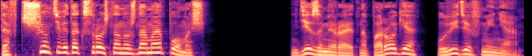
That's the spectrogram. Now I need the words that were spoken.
«Да в чем тебе так срочно нужна моя помощь?» Ди замирает на пороге, увидев меня.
